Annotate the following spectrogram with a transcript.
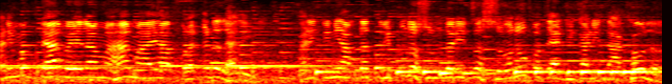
आणि मग त्या वेळेला महामाया प्रकट झाली. आणि तिने आपलं त्रिपुर सुंदरीचं स्वरूप त्या ठिकाणी दाखवलं.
